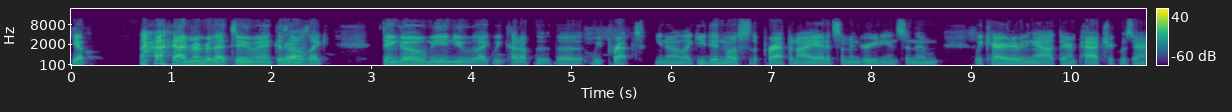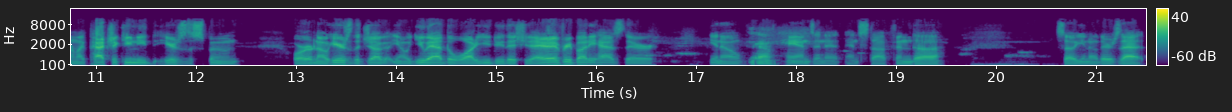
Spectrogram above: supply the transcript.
Yep. I remember that too, man, because yeah. I was like, Dingo, me and you, like we cut up the the we prepped, you know, like you did most of the prep, and I added some ingredients, and then we carried everything out there. And Patrick was there. I'm like, Patrick, you need here's the spoon, or no, here's the jug. You know, you add the water, you do this. You everybody has their, you know, yeah. hands in it and stuff. And uh, so you know, there's that.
